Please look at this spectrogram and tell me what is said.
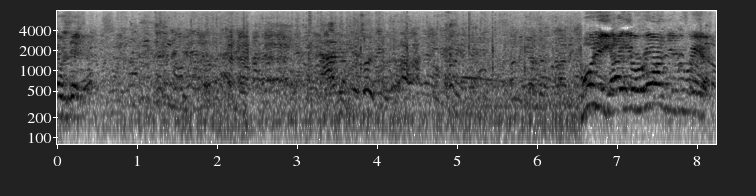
How was that? Woody, are you around everywhere?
